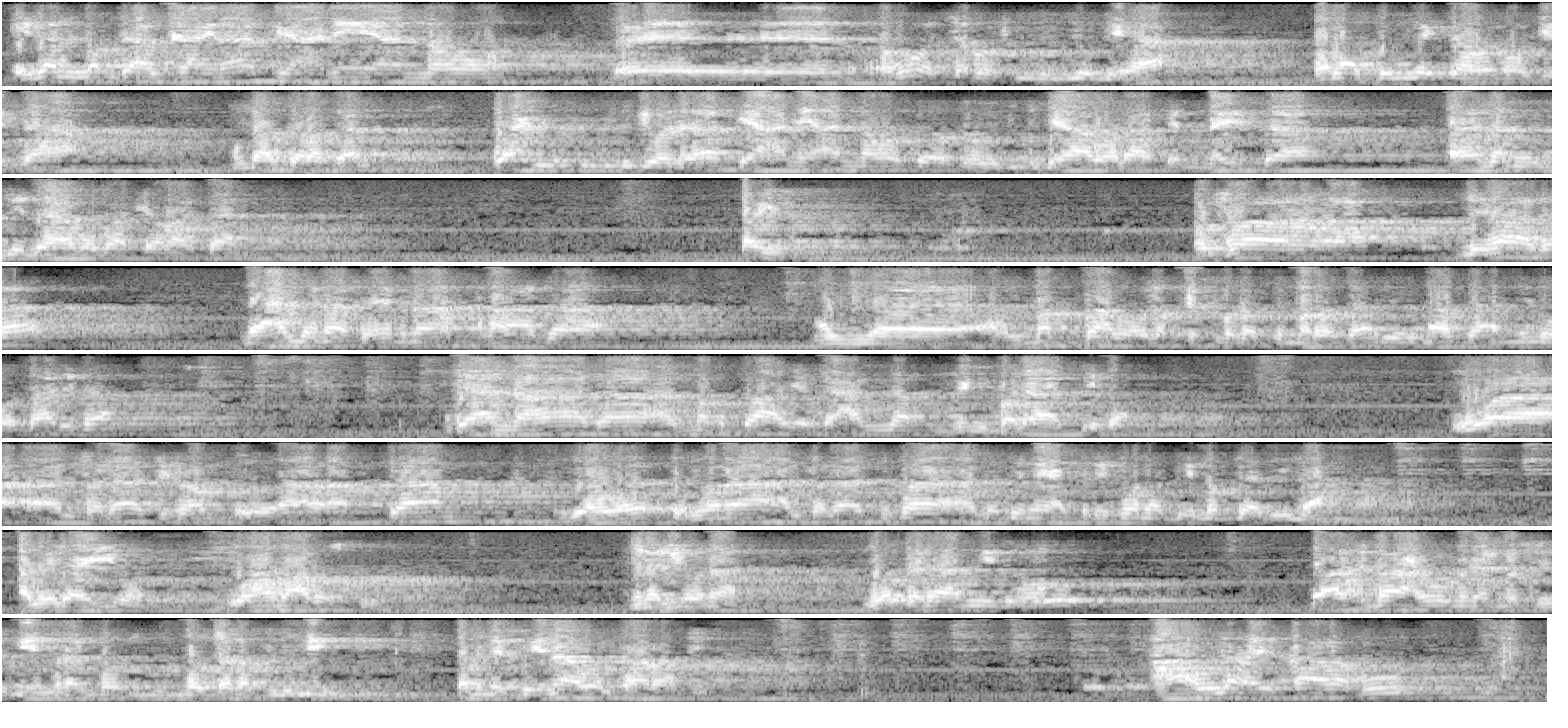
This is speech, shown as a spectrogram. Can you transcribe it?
اذا مبدا الكائنات يعني أنه هو السبب في وجودها ولكن ليس هو الموجود لها مباشره وعند الوجودات يعني أنه سبب في وجودها ولكن ليس آه، لم يوجدها مباشرة. طيب. فلهذا لعلنا فهمنا هذا المقطع والقسم لكم مرة ثانية ثانية وثالثة لأن هذا المقطع يتعلق بالفلاسفة. والفلاسفة أقسام وهو يقصد هنا الفلاسفة الذين يعترفون بمبدأ الإله الإلهيون وهم أرسطو من اليونان وتلاميذه وأتباعه من المسلمين من المتنقلين ومن سينا والفارابي. هؤلاء قاربوا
